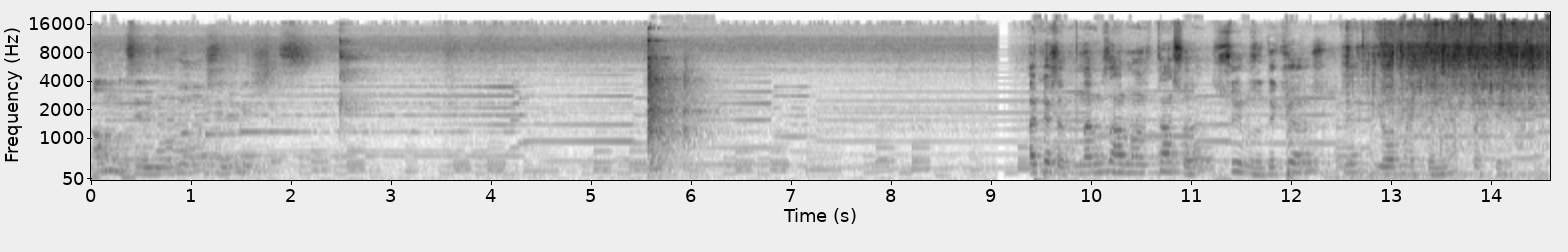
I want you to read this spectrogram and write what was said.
hamur mikserimizde yoğurma işlemini geçeceğiz. Arkadaşlar bunlarımızı harmanladıktan sonra suyumuzu döküyoruz ve yoğurma işlemine başlıyoruz.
